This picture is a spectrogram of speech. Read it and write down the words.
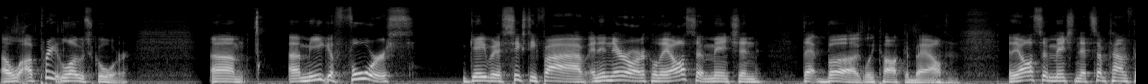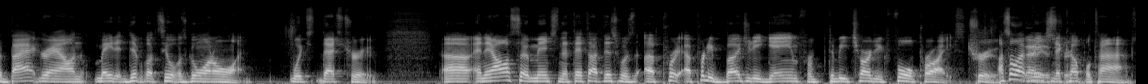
a, a pretty low score. Um, Amiga Force gave it a 65, and in their article they also mentioned that bug we talked about. And they also mentioned that sometimes the background made it difficult to see what was going on, which that's true. Uh, and they also mentioned that they thought this was a, pre- a pretty budgety game for to be charging full price. True. I saw that, That mentioned a couple times.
